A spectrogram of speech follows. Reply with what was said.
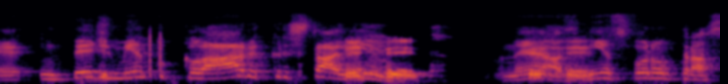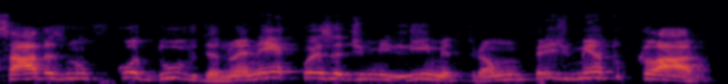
é impedimento claro e cristalino. Perfeito. Né? Perfeito. As linhas foram traçadas, não ficou dúvida, não é nem coisa de milímetro, é um impedimento claro.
